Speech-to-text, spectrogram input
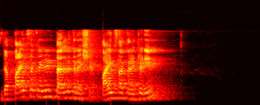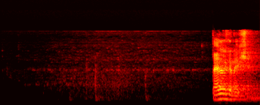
The pipes are connected in parallel connection. Pipes are connected in parallel connection.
